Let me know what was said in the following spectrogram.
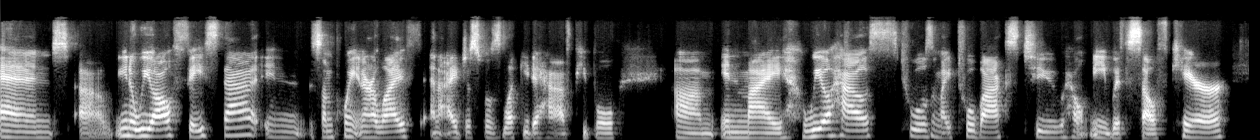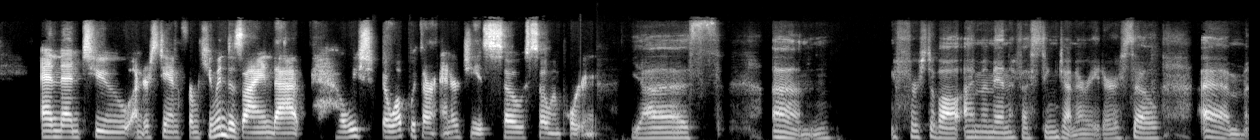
and uh, you know we all face that in some point in our life. And i just was lucky to have people um, in my wheelhouse tools in my toolbox to help me with self-care and then to understand from human design that how we show up with our energy is so so important. Yes. Um first of all, I'm a manifesting generator. So um,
